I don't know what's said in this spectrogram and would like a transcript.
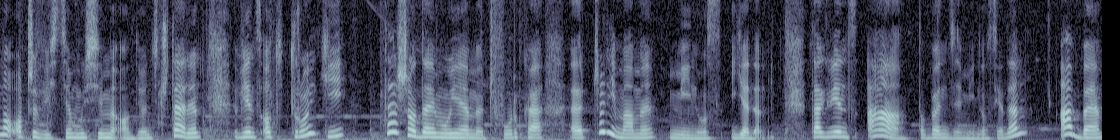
No oczywiście musimy odjąć 4, więc od trójki też odejmujemy czwórkę, e, czyli mamy minus 1. Tak więc A to będzie minus 1, a B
